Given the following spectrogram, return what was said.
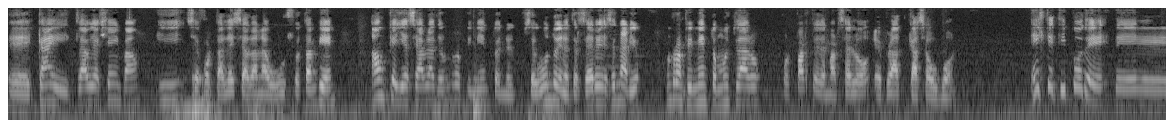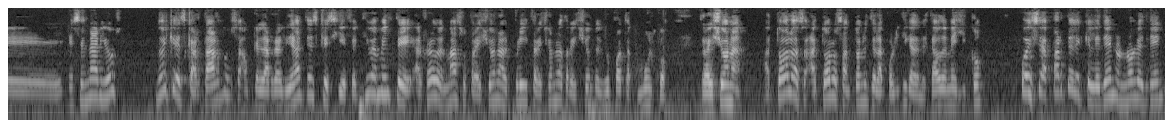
eh, cae Claudia Sheinbaum y se fortalece a Dan Augusto también, aunque ya se habla de un rompimiento en el segundo y en el tercer escenario, un rompimiento muy claro por parte de Marcelo Ebrard Casaubon. Este tipo de, escenarios no hay que descartarlos, aunque la realidad es que si efectivamente Alfredo del Mazo traiciona al PRI, traiciona la traición del Grupo Atacumulco, traiciona a, todas a todos los antones de la política del Estado de México, pues aparte de que le den o no le den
